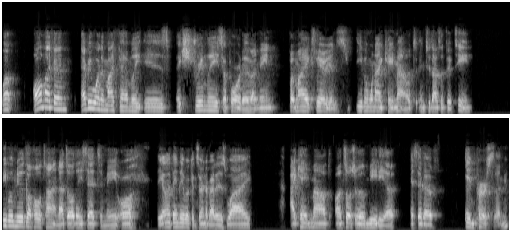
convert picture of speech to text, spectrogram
well, all my fam, everyone in my family is extremely supportive. I mean, from my experience, even when I came out in 2015, people knew the whole time. That's all they said to me. Or the only thing they were concerned about is why I came out on social media instead of in person.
